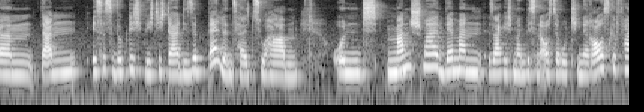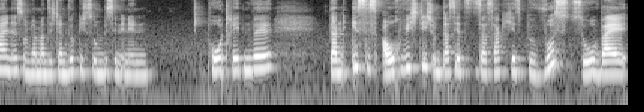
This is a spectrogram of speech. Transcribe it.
ähm, dann ist es wirklich wichtig, da diese Balance halt zu haben. Und manchmal, wenn man, sage ich mal, ein bisschen aus der Routine rausgefallen ist und wenn man sich dann wirklich so ein bisschen in den Po treten will, dann ist es auch wichtig, und das jetzt, das sage ich jetzt bewusst so, weil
